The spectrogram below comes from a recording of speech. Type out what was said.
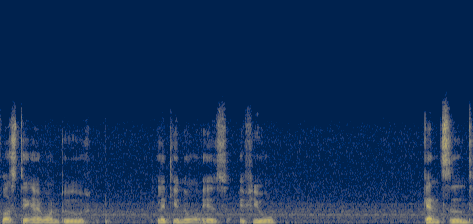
first thing I want to let you know is if you cancelled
